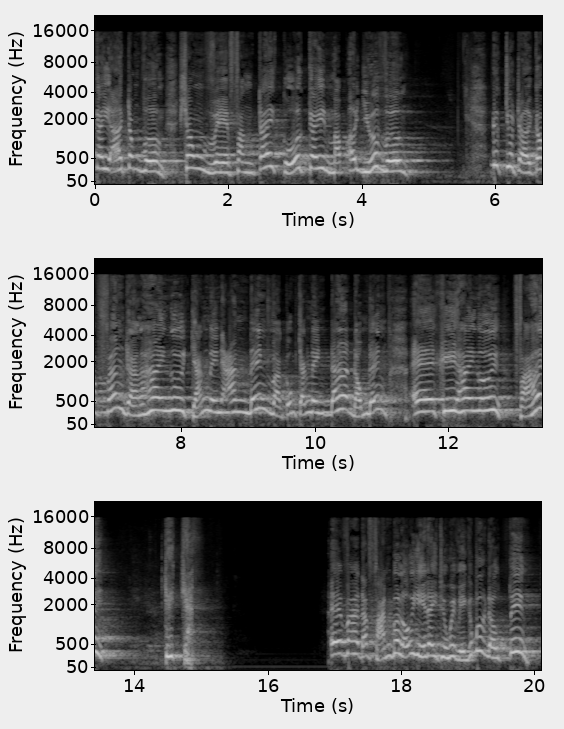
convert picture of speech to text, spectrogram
cây ở trong vườn, Xong về phần trái của cây mọc ở giữa vườn. Đức Chúa Trời có phán rằng hai ngươi chẳng nên ăn đến và cũng chẳng nên đá động đến. E khi hai ngươi phải chết chặt. Eva đã phạm có lỗi gì đây thưa quý vị? Cái bước đầu tiên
